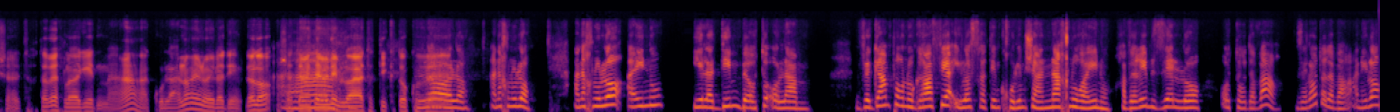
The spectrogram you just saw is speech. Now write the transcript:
שצריך לתווך, לא יגיד, מה, כולנו היינו ילדים. לא, לא, כשאתם הייתם אה. ילדים לא היה את הטיק-טוק ו... לא, לא. אנחנו לא. אנחנו לא היינו ילדים באותו עולם. וגם פורנוגרפיה היא לא סרטים כחולים שאנחנו ראינו. חברים, זה לא אותו דבר. זה לא אותו דבר. אני לא...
